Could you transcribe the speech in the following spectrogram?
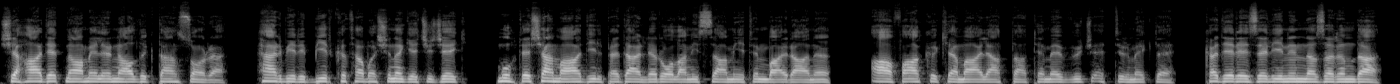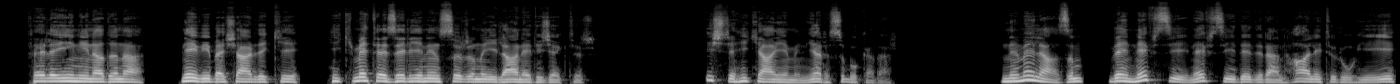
şehadet namelerini aldıktan sonra her biri bir kıta başına geçecek, muhteşem adil pederleri olan İslamiyet'in bayrağını afak-ı kemalatta temevvüc ettirmekle kader ezeliğinin nazarında feleğin inadına nevi beşerdeki hikmet ezeliğinin sırrını ilan edecektir. İşte hikayemin yarısı bu kadar. Neme lazım ve nefsi nefsi dediren haleti ruhiyeyi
